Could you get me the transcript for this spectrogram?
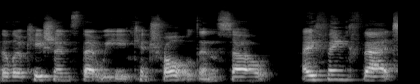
the locations that we controlled. And so I think that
